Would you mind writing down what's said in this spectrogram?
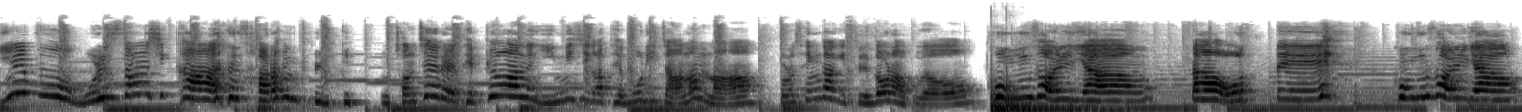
일부 몰상식한 사람들이 전체를 대표하는 이미지가 돼버리지 않았나 그런 생각이 들더라고요. 공설양 나 어때? 공설양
